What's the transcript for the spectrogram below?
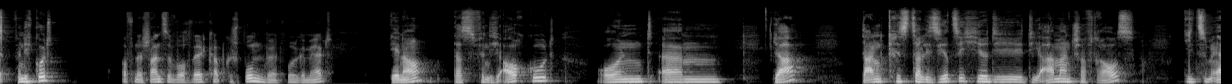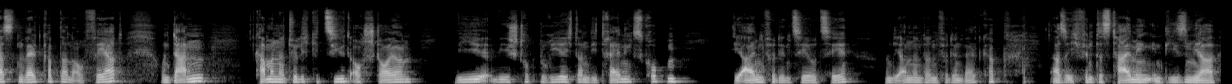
Ja. Finde ich gut. Auf einer Schanze, wo auch Weltcup gesprungen wird, wohlgemerkt. Genau, das finde ich auch gut. Und ähm, ja, dann kristallisiert sich hier die, die A-Mannschaft raus, die zum ersten Weltcup dann auch fährt. Und dann kann man natürlich gezielt auch steuern, wie, wie strukturiere ich dann die Trainingsgruppen, die einen für den COC und die anderen dann für den Weltcup. Also ich finde das Timing in diesem Jahr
